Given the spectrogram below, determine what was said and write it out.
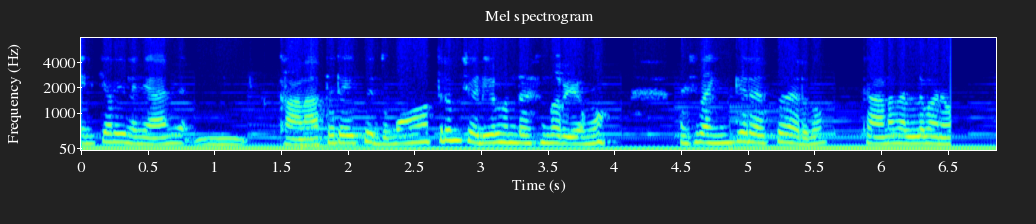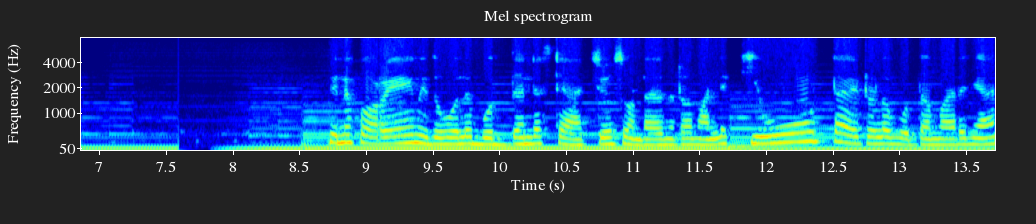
എനിക്കറിയില്ല ഞാൻ കാണാത്ത ടൈപ്പ് ഇതുമാത്രം ചെടികളുണ്ടായിരുന്നു അറിയാമോ? പക്ഷെ ഭയങ്കര രസമായിരുന്നു. കാണാൻ നല്ല മനോ പിന്നെ കുറേയും ഇതുപോലെ ബുദ്ധന്റെ സ്റ്റാച്യൂസ് ഉണ്ടായിരുന്നു കേട്ടോ നല്ല ക്യൂട്ടായിട്ടുള്ള ബുദ്ധന്മാർ ഞാൻ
